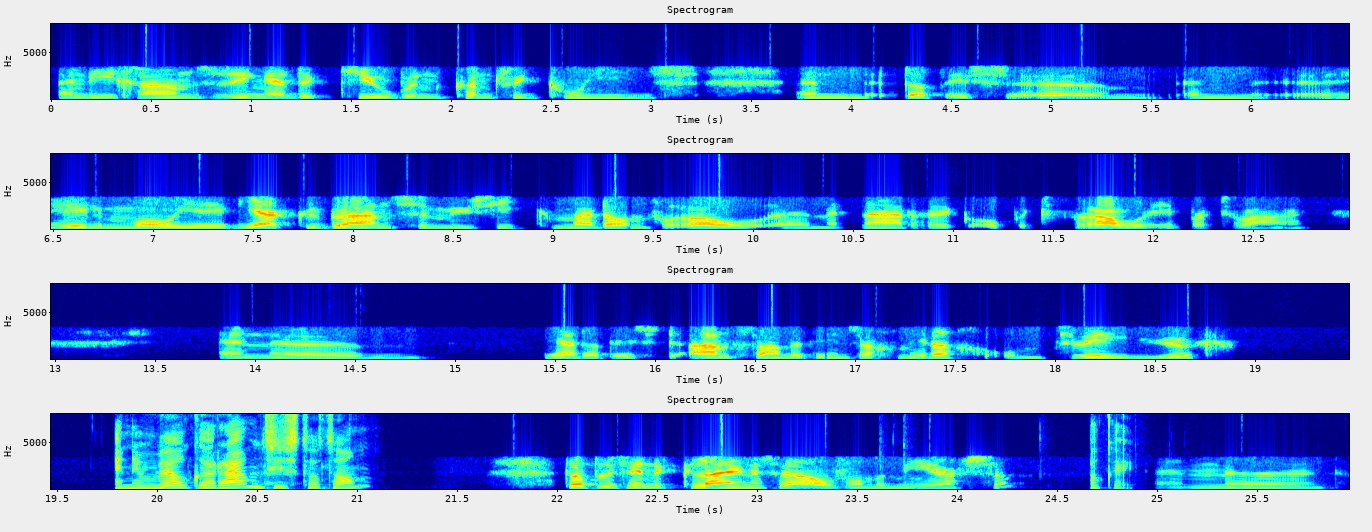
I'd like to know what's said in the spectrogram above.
En die gaan zingen de Cuban Country Queens. En dat is um, een hele mooie ja, Cubaanse muziek, maar dan vooral uh, met nadruk op het vrouwenrepertoire. En uh, ja, dat is de aanstaande dinsdagmiddag om twee uur. En in welke ruimte is dat dan? Dat is in de kleine zaal van de Meersen. Oké. Okay. En uh,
